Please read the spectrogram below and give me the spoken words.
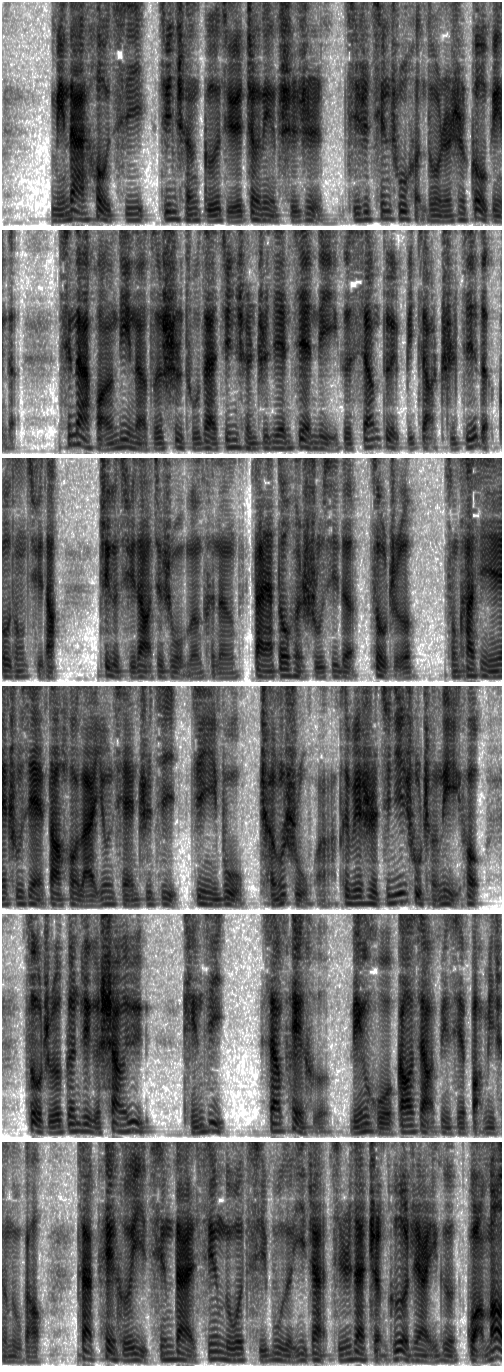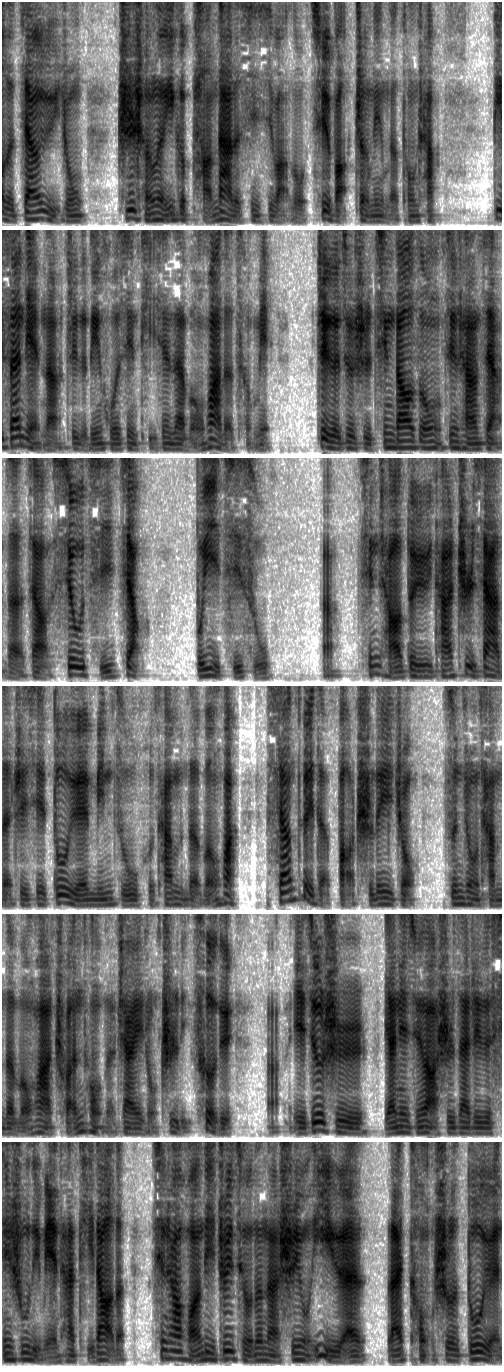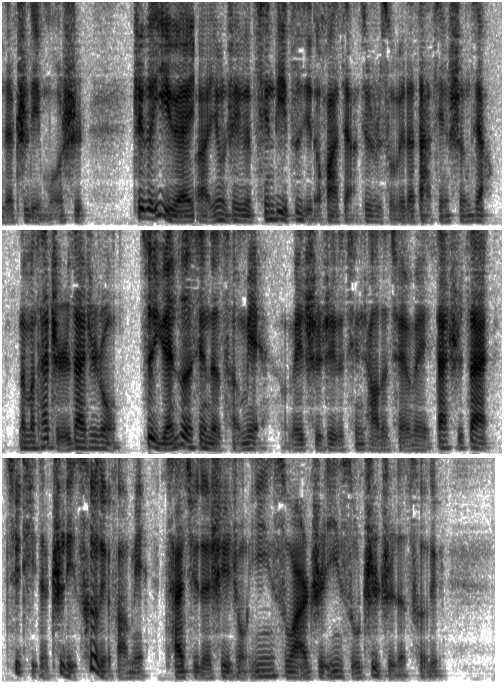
明代后期君臣隔绝、政令迟滞，其实清初很多人是诟病的。清代皇帝呢，则试图在君臣之间建立一个相对比较直接的沟通渠道。这个渠道就是我们可能大家都很熟悉的奏折。从康熙年间出现到后来雍乾之际进一步成熟啊，特别是军机处成立以后，奏折跟这个上谕、廷记相配合，灵活高效，并且保密程度高。再配合以清代星罗棋布的驿站，其实在整个这样一个广袤的疆域中，织成了一个庞大的信息网络，确保政令的通畅。第三点呢，这个灵活性体现在文化的层面，这个就是清高宗经常讲的，叫修其教，不易其俗啊。清朝对于他治下的这些多元民族和他们的文化，相对的保持了一种尊重他们的文化传统的这样一种治理策略。啊，也就是杨念群老师在这个新书里面他提到的，清朝皇帝追求的呢是用一元来统摄多元的治理模式。这个一元啊，用这个清帝自己的话讲，就是所谓的大清圣教。那么他只是在这种最原则性的层面维持这个清朝的权威，但是在具体的治理策略方面，采取的是一种因俗而治、因俗治治的策略。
